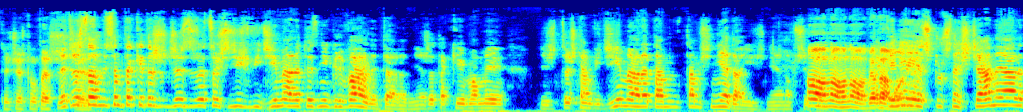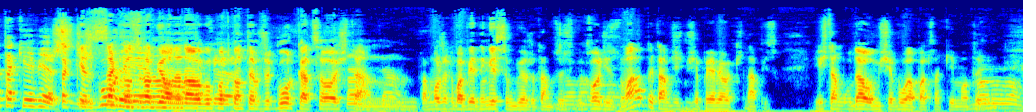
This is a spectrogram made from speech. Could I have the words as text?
Przecież to też... No i czasami są takie też, że, że coś gdzieś widzimy, ale to jest niegrywalny teren, nie? Że takie mamy, gdzieś coś tam widzimy, ale tam, tam się nie da iść, nie? Na przykład. No, no, no, wiadomo. takie nie, jest sztuczne ściany, ale takie wiesz, Takie z góry, góry, zrobione no, na ogół takie- pod kątem, że górka coś Tak, tam, tak. tam może chyba w jednym miejscu mówią, że tam coś No, wychodzi no. z mapy, tam gdzieś mi się pojawiał jakiś napis. Gdzieś tam udało mi się wyłapać takie motywy. No, no, no.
